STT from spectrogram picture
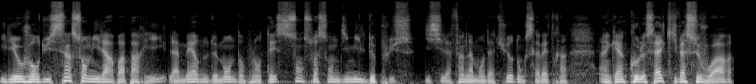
Il y a aujourd'hui 500 000 arbres à Paris. La maire nous demande d'en planter 170 000 de plus d'ici la fin de la mandature. Donc ça va être un, gain colossal qui va se voir.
